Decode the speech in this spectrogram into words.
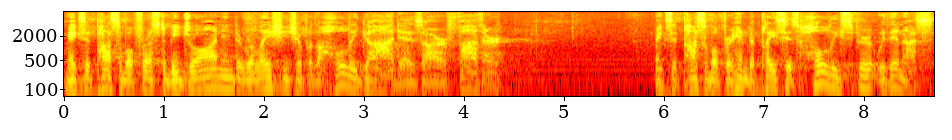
Makes it possible for us to be drawn into relationship with a holy God as our Father makes it possible for Him to place His Holy Spirit within us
